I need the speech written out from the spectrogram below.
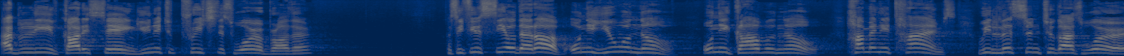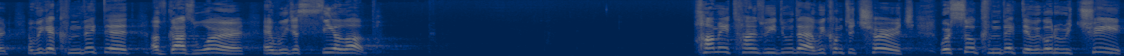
I believe God is saying, You need to preach this word, brother. Because if you seal that up, only you will know, only God will know how many times we listen to God's word and we get convicted of God's word and we just seal up. How many times we do that? We come to church, we're so convicted, we go to retreat,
